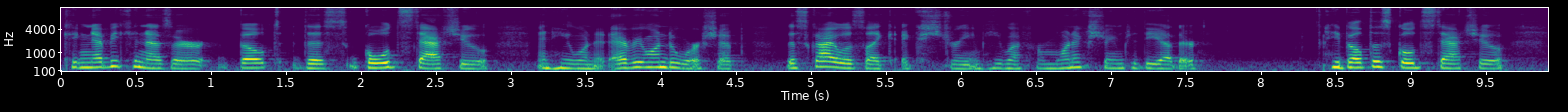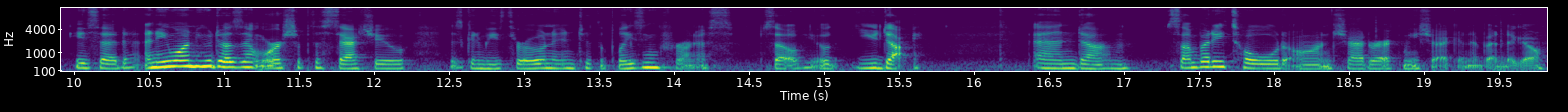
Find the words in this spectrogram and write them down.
King Nebuchadnezzar built this gold statue and he wanted everyone to worship. This guy was like extreme. He went from one extreme to the other. He built this gold statue. He said, Anyone who doesn't worship the statue is going to be thrown into the blazing furnace. So you you die. And um, somebody told on Shadrach, Meshach, and Abednego.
